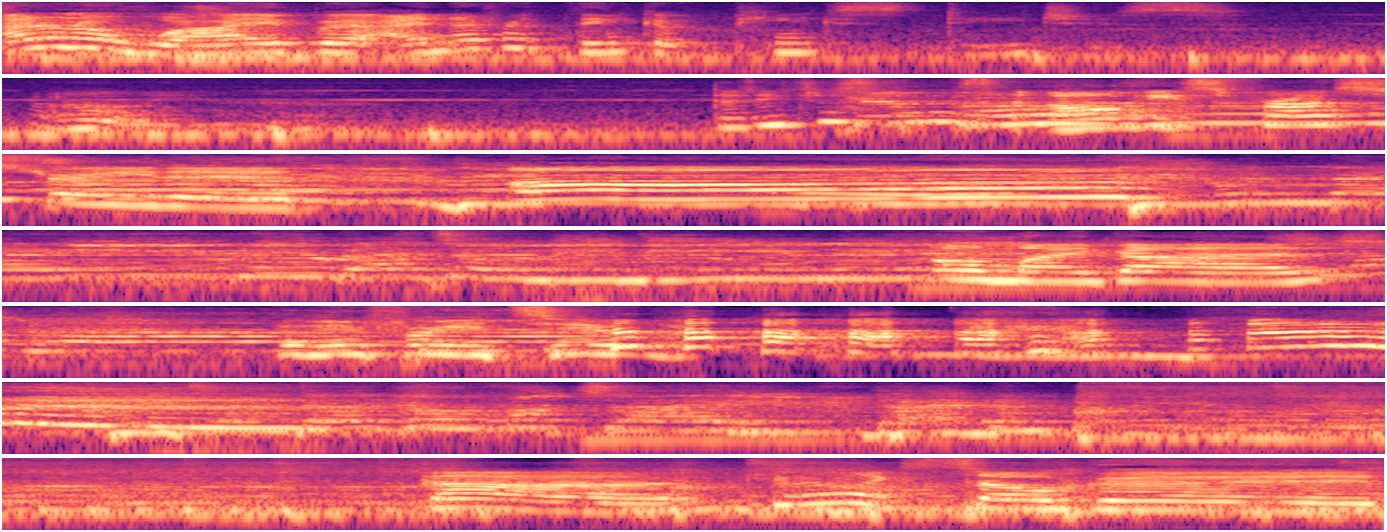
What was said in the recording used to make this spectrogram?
I don't know why, but I never think of pink stages. Oh. Did he just? Oh, he's frustrated. Oh. Oh my gosh. I'm here for you too. God, Killer looks so good.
